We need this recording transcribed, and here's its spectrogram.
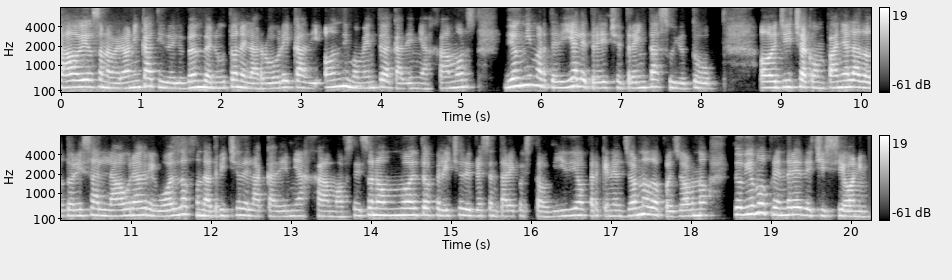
Ciao, io sono Veronica, ti do il benvenuto nella rubrica di ogni momento Accademia Hammers di ogni martedì alle 13.30 su YouTube. Oggi ci accompagna la dottoressa Laura Greguoldo, fondatrice dell'Accademia Hammers e sono molto felice di presentare questo video perché nel giorno dopo giorno dobbiamo prendere decisioni,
